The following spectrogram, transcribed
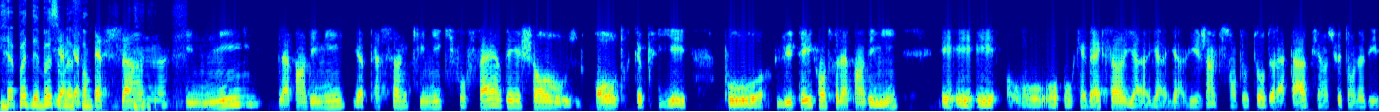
il n'y a pas de débat sur le fond. Il n'y a personne qui nie la pandémie. Il n'y a personne qui nie qu'il faut faire des choses autres que prier pour lutter contre la pandémie. Et, et, et au, au, Québec, là, il y a, y, a, y a les gens qui sont autour de la table, puis ensuite on a des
